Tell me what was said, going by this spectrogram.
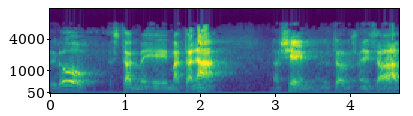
זה לא סתם אה, מתנה לשם, טוב, אני זהב.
